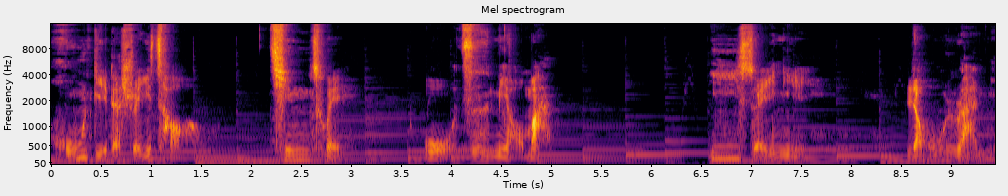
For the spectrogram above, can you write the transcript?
湖底的水草，清脆，舞姿妙曼，依随你，柔软你。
